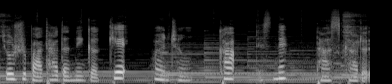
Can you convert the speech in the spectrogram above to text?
就是把它的那个 “k” 换成 “ka” ですね，“taskaru”。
